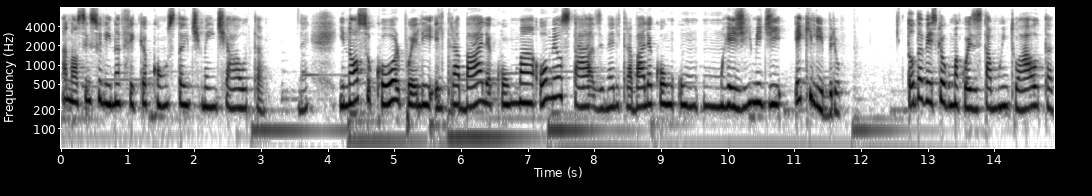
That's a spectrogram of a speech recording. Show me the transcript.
A nossa insulina fica constantemente alta, né? E nosso corpo ele, ele trabalha com uma homeostase, né? Ele trabalha com um, um regime de equilíbrio. Toda vez que alguma coisa está muito alta,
